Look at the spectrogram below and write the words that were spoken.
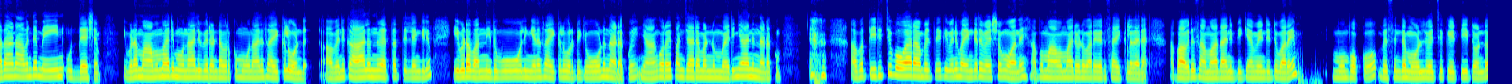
അതാണ് അവന്റെ മെയിൻ ഉദ്ദേശം. ഇവിടെ മാമന്മാർ മൂന്നാൽ പേരുണ്ട്. അവർക്ക് മൂന്നാൽ സൈക്കിളും ഉണ്ട്. അവന് കാലൊന്നും എത്തത്തില്ലെങ്കിലും ഇവിടെ വന്ന് ഇതുപോലെ ഇങ്ങനെ സൈക്കിൾ ഉരുട്ടിക്കോട് നടക്കുവേ ഞാൻ കുറേ പഞ്ചാര മണ്ണും വരി ഞാനും നടക്കും. അപ്പോൾ തിരിച്ചു പോകാറാകുമ്പോഴത്തേക്ക് ഇവന് ഭയങ്കര വിഷമമാണേ അപ്പോൾ മാമന്മാരോട് പറയും ഒരു സൈക്കിൾ തരാൻ. അപ്പോൾ അവർ സമാധാനിപ്പിക്കാൻ വേണ്ടിയിട്ട് പറയും മോൻ പൊക്കോ ബസ്സിന്റെ മുകളിൽ വെച്ച് കെട്ടിയിട്ടുണ്ട്.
